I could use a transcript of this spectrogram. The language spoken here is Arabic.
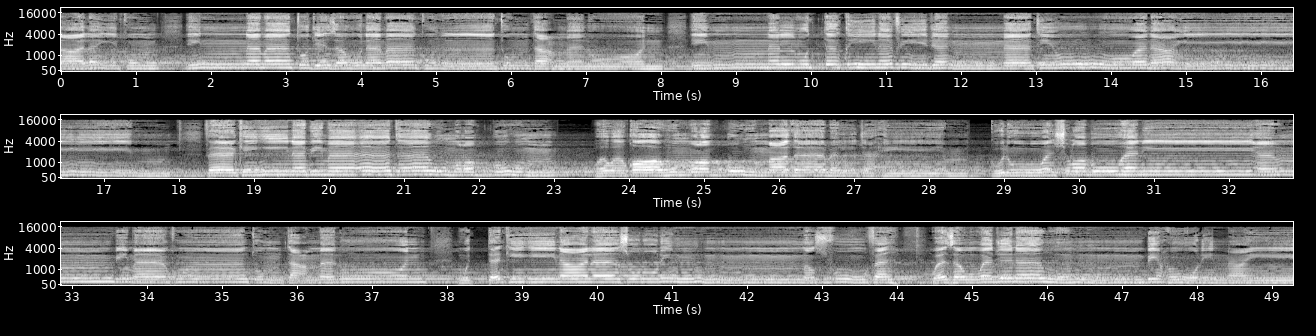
عليكم إنما تجزون ما كنتم تعملون إن المتقين في جنات ونعيم فاكهين بما آتاهم ربهم ووقاهم ربهم عذاب الجحيم. كلوا واشربوا هنيئا بما كنتم تعملون. متكئين على سرر مصفوفة وزوجناهم بحور عين.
